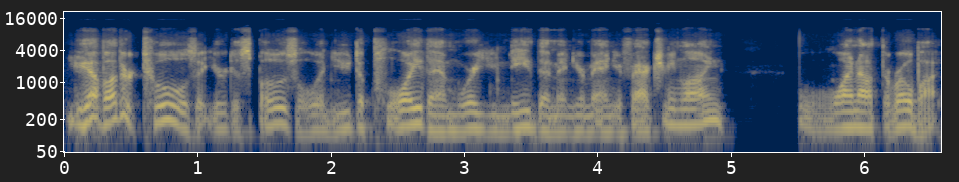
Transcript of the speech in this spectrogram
You have other tools at your disposal and you deploy them where you need them in your manufacturing line. Why not the robot?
